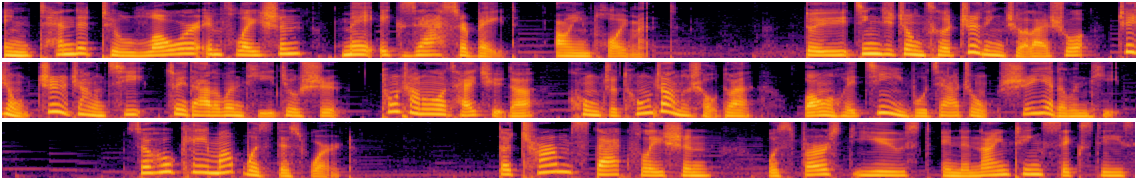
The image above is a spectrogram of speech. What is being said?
intended to lower inflation may exacerbate unemployment. 对于经济政策制定者来说，这种滞胀期最大的问题就是，通常能够采取的控制通胀的手段，往往会进一步加重失业的问题。So who came up with this word? The term stagflation was first used in the 1960s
